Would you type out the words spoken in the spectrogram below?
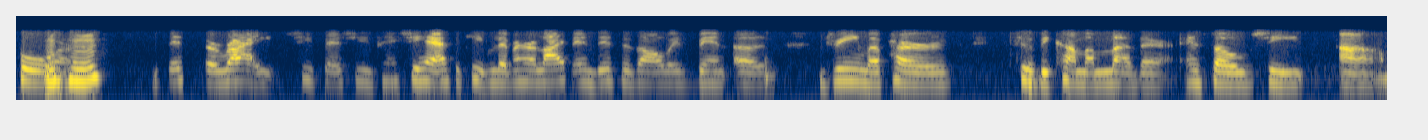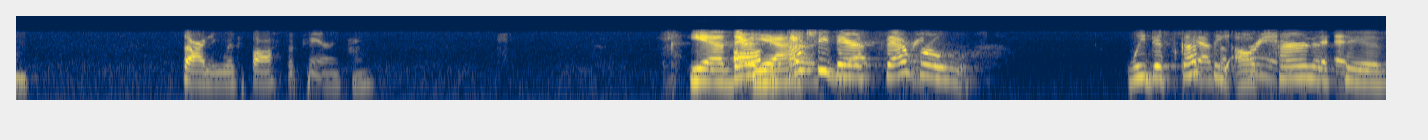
for mm-hmm. Mr. Right. She said she's she has to keep living her life, and this has always been a dream of hers to become a mother, and so she um, starting with foster parenting. Yeah, there's yeah. actually there are several. We discussed the alternative.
